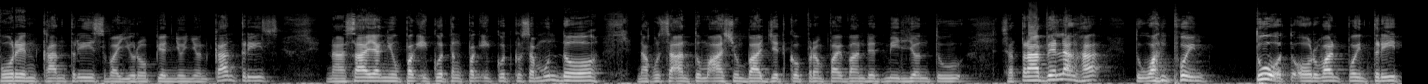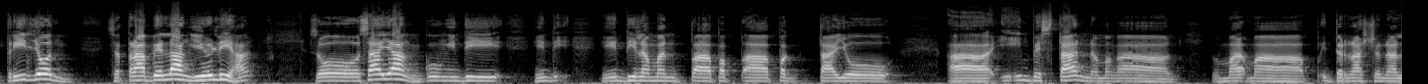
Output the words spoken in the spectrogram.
foreign countries, by European Union countries na sayang yung pag-ikot ng pag-ikot ko sa mundo na kung saan tumaas yung budget ko from 500 million to sa travel lang ha to 1.2 or 1.3 trillion. Sa travel lang yearly ha. So sayang kung hindi hindi hindi naman pa, pa- ah, pag tayo ah, iimbestan ng mga ma- ma- international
